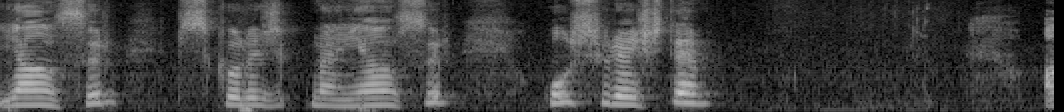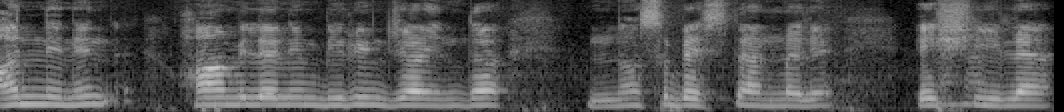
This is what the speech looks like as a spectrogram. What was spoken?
yansır, psikolojikmen yansır. O süreçte annenin hamileliğin birinci ayında nasıl beslenmeli, eşiyle,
